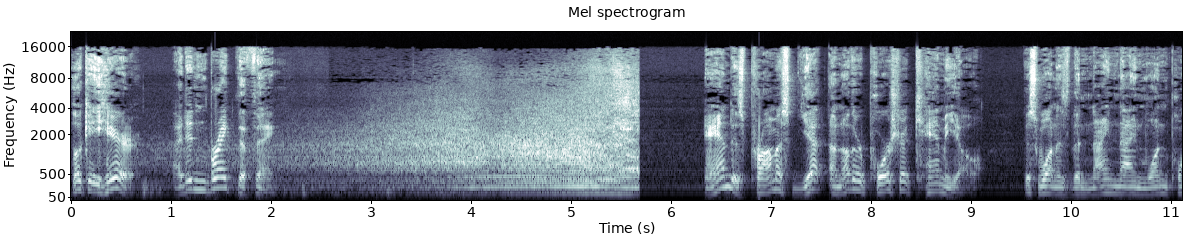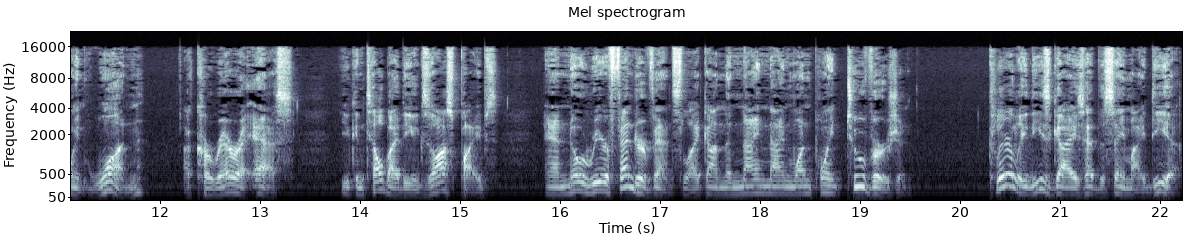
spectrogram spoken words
Looky here. I didn't break the thing. And as promised, yet another Porsche cameo. This one is the 991.1, a Carrera S. You can tell by the exhaust pipes, and no rear fender vents like on the 991.2 version. Clearly, these guys had the same idea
